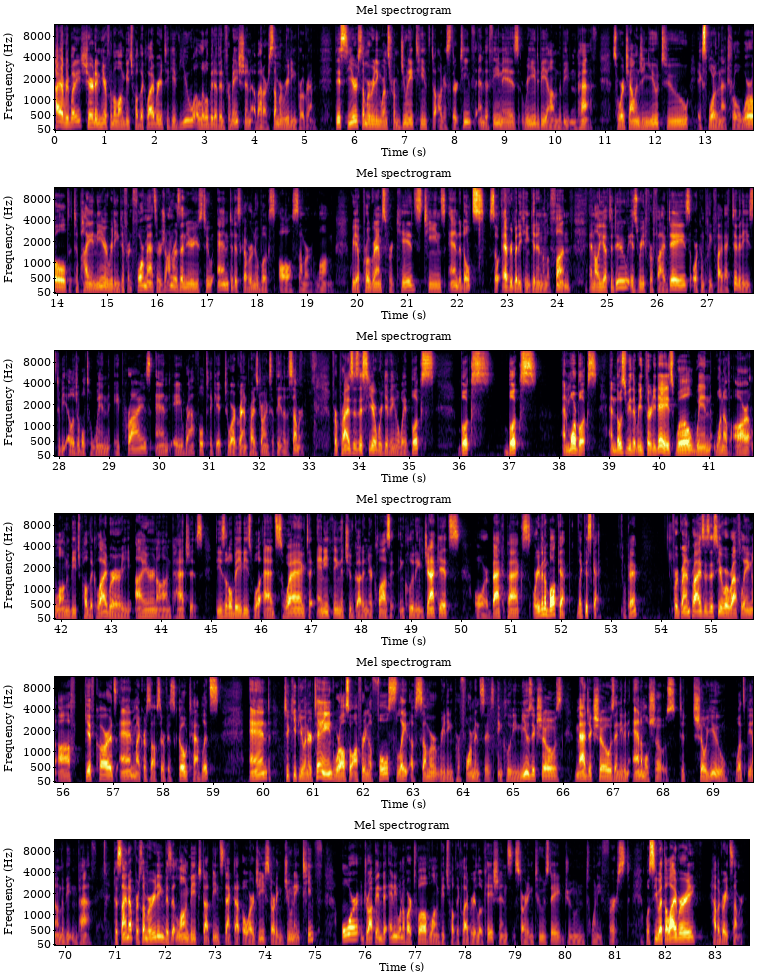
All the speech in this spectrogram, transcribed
Hi everybody, Sheridan here from the Long Beach Public Library to give you a little bit of information about our summer reading program. This year, summer reading runs from June 18th to August 13th, and the theme is Read Beyond the Beaten Path. So we're challenging you to explore the natural world, to pioneer reading different formats or genres than you're used to, and to discover new books all summer long. We have programs for kids, teens, and adults, so everybody can get in on the fun. And all you have to do is read for five days or complete five activities to be eligible to win a prize and a raffle ticket to our grand prize drawings at the end of the summer. For prizes this year, we're giving away books, books, books, and more books. And those of you that read 30 days will win one of our Long Beach Public Library iron-on patches. These little babies will add swag to anything that you've got in your closet, including jackets or backpacks or even a ball cap like this guy, okay? For grand prizes this year, we're raffling off gift cards and Microsoft Surface Go tablets. And to keep you entertained, we're also offering a full slate of summer reading performances, including music shows, magic shows, and even animal shows to show you what's beyond the beaten path. To sign up for summer reading, visit longbeach.beanstack.org starting June 18th or drop into any one of our 12 Long Beach Public Library locations starting Tuesday, June 21st. We'll see you at the library. Have a great summer.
